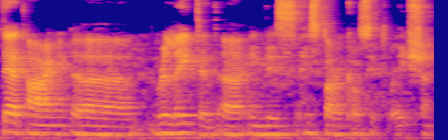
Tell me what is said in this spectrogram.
that are uh, related uh, in this historical situation.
